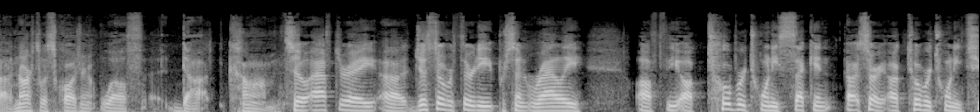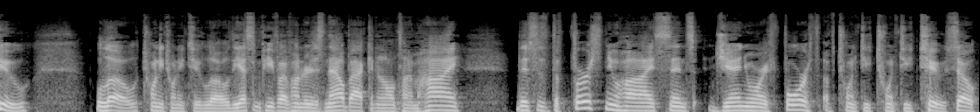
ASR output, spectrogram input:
Uh, northwestquadrantwealth.com. So after a uh, just over 38% rally off the October 22nd, uh, sorry, October 22 low, 2022 low. The S&P 500 is now back at an all-time high. This is the first new high since January 4th of 2022. So,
